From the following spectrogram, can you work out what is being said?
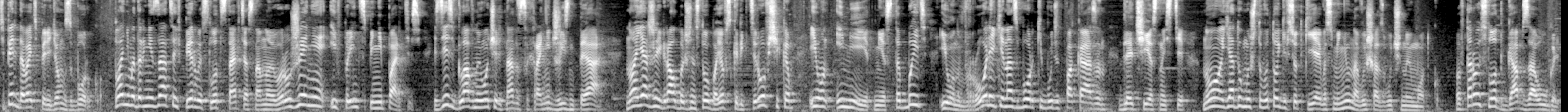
Теперь давайте перейдем в сборку. В плане модернизации в первый слот ставьте основное вооружение и в принципе не парьтесь. Здесь в главную очередь надо сохранить жизнь ТА, ну а я же играл большинство боев с корректировщиком, и он имеет место быть, и он в ролике на сборке будет показан, для честности. Но я думаю, что в итоге все-таки я его сменю на вышеозвученную модку. Во второй слот габ за уголь.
